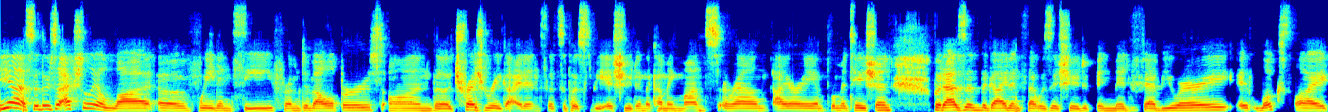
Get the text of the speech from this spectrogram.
Yeah, so there's actually a lot of wait and see from developers on the Treasury guidance that's supposed to be issued in the coming months around IRA implementation. But as of the guidance that was issued in mid February, it looks like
